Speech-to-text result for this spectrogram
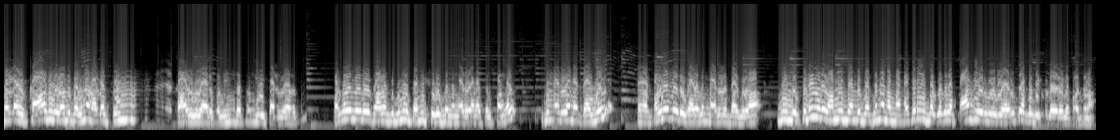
நல்ல காதுகள் வந்து பாத்தீங்கன்னா நல்ல தொங்கிய காதுகளா இருக்கும். நீண்ட தொங்கிய காதுகளா இருக்கும். பல்லவர்களுடைய காலத்துக்குமே தனி சிறப்பு இந்த மாதிரியான சிற்பங்கள் இது மாதிரியான தகவல் பல்லவருடைய காலத்துல நிறைய பார்க்கலாம். இது இந்த குடியுரிமை அமைப்பு வந்து பாத்தீங்கன்னா நம்ம மதுரை பக்கத்துல பாண்டியர்களுடைய அரிக்காப்பட்டி குடியுரிமையில பார்க்கலாம்.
